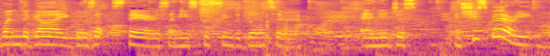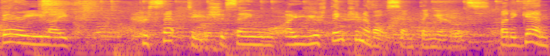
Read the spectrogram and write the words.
when the guy goes upstairs and he's kissing the daughter, and he just and she's very very like perceptive. She's saying, "Are you thinking about something else?" But again,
